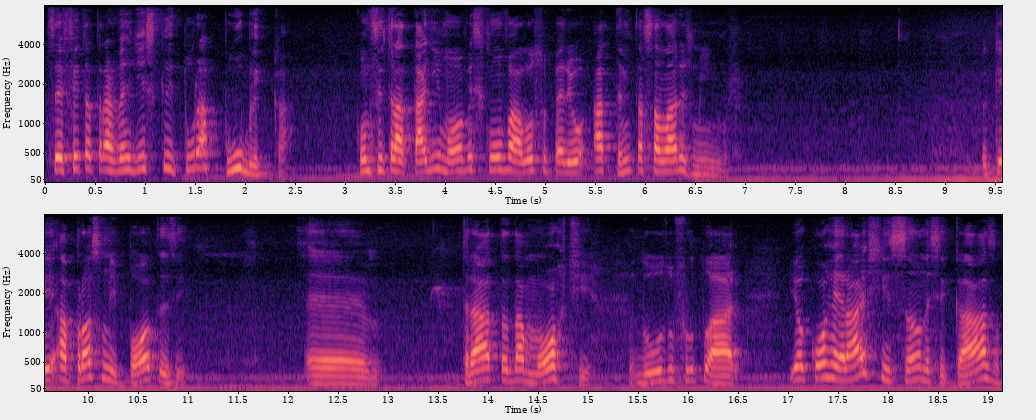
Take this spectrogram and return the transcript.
ser feita através de escritura pública, quando se tratar de imóveis com valor superior a 30 salários mínimos. Porque a próxima hipótese é, trata da morte do usufrutuário e ocorrerá a extinção nesse caso,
